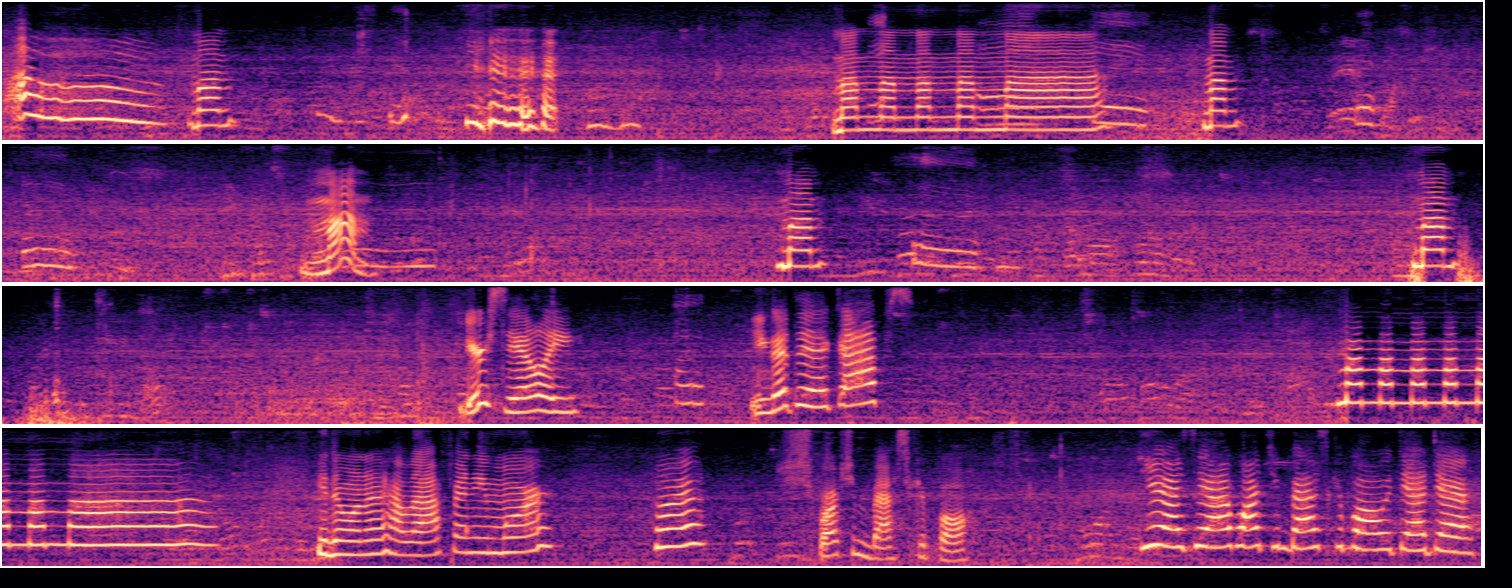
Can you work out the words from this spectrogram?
Oh, Mom. Mom, mom, mom, mom, mom. Mom. Mom. Mom. Mom. You're silly. You got the hiccups? Mom, mom, mom, mom. You don't want to laugh anymore? Huh? She's watching basketball. Yeah, I said I'm watching basketball with Dada.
